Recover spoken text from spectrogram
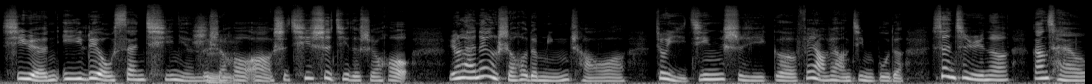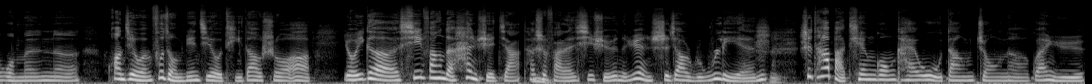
西元一六三七年的时候啊，十七世纪的时候。原来那个时候的明朝啊，就已经是一个非常非常进步的，甚至于呢，刚才我们呢，邝建文副总编辑有提到说啊，有一个西方的汉学家，他是法兰西学院的院士，叫儒莲，是，是他把天工开物当中呢，关于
